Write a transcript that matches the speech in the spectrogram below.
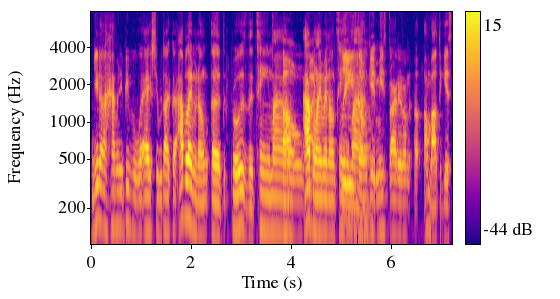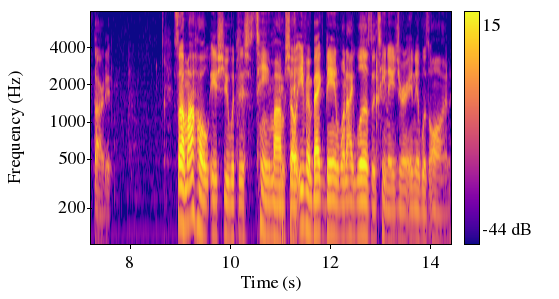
You know how many people will actually be like that? I blame it on uh, the- what was the teen mom. Oh, I blame it on teen Please mom. don't get me started on. uh, I'm about to get started. So my whole issue with this Teen Mom show, even back then when I was a teenager and it was on,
